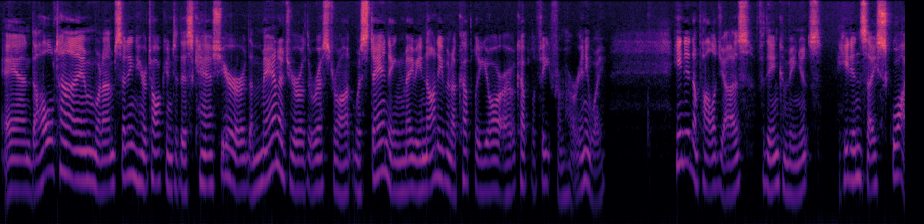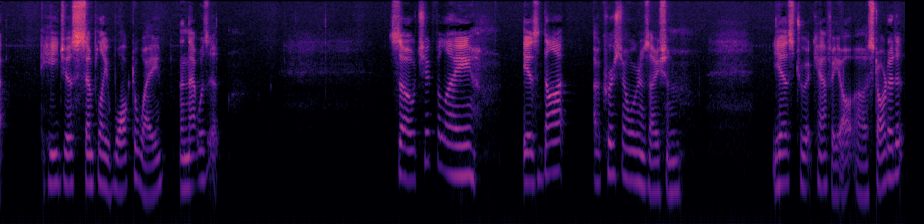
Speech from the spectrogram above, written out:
And the whole time when I'm sitting here talking to this cashier, the manager of the restaurant was standing maybe not even a couple of yard or a couple of feet from her anyway. He didn't apologize for the inconvenience. He didn't say squat. He just simply walked away and that was it. So Chick-fil-A is not a Christian organization. Yes, Truett Cathy uh, started it.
